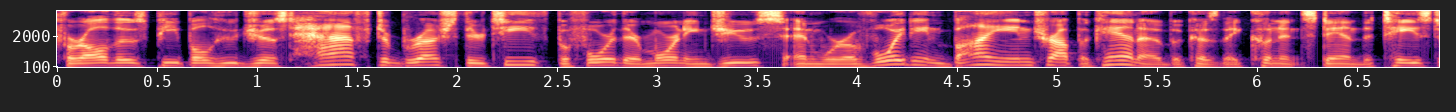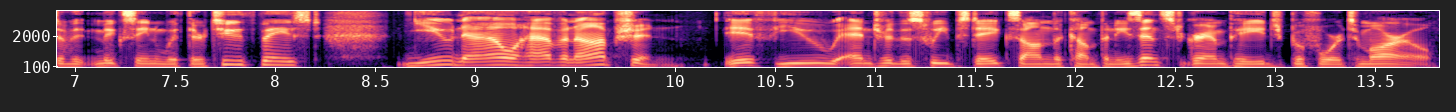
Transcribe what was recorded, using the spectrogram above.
For all those people who just have to brush their teeth before their morning juice and were avoiding buying Tropicana because they couldn't stand the taste of it mixing with their toothpaste, you now have an option if you enter the sweepstakes on the company's Instagram page before tomorrow.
